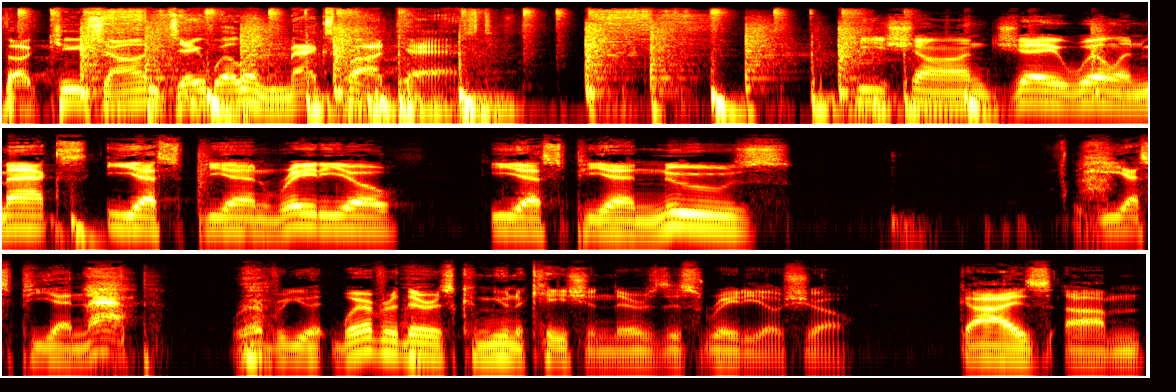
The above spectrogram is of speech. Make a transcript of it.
The Keyshawn, J. Will, and Max podcast. Keyshawn, J. Will, and Max, ESPN Radio, ESPN News, the ESPN app. Wherever you, wherever there is communication, there's this radio show. Guys, um,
